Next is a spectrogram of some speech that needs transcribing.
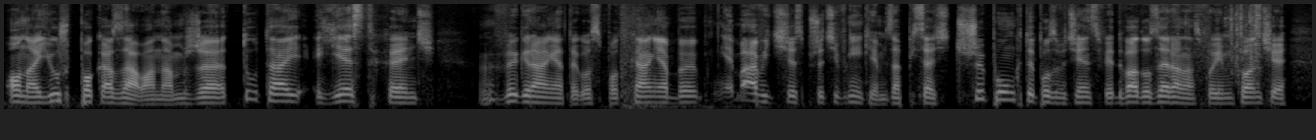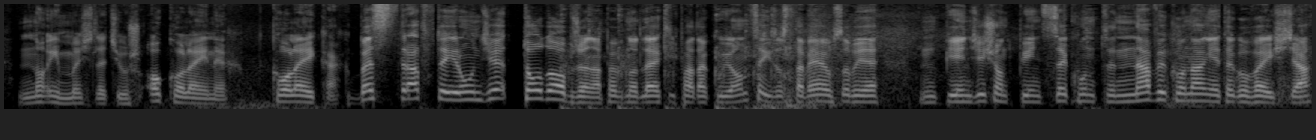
ona już pokazała nam, że tutaj jest chęć wygrania tego spotkania, by nie bawić się z przeciwnikiem, zapisać trzy punkty po zwycięstwie 2 do 0 na swoim koncie, no i myśleć już o kolejnych kolejkach. Bez strat w tej rundzie to dobrze na pewno dla ekip atakującej, zostawiają sobie 55 sekund na wykonanie tego wejścia.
